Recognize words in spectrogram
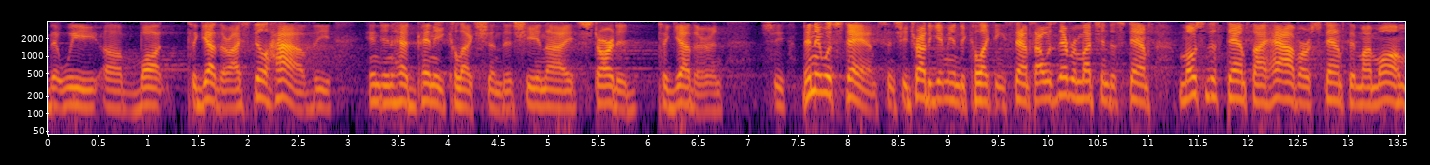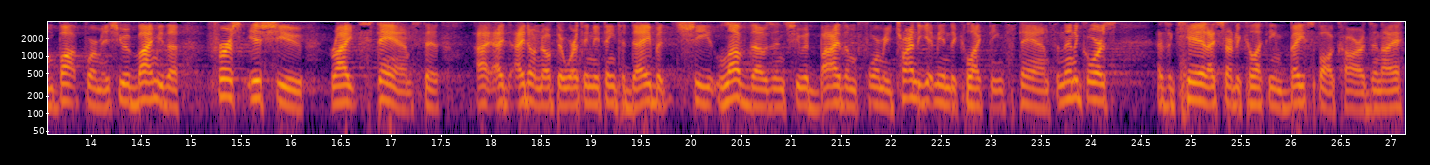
that we uh, bought together. I still have the Indian head penny collection that she and I started together. And she, then it was stamps, and she tried to get me into collecting stamps. I was never much into stamps. Most of the stamps I have are stamps that my mom bought for me. She would buy me the first issue, right, stamps that I, I, I don't know if they're worth anything today, but she loved those, and she would buy them for me, trying to get me into collecting stamps. And then, of course, as a kid, I started collecting baseball cards, and I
